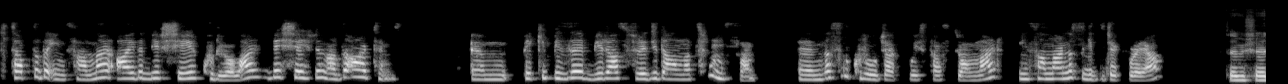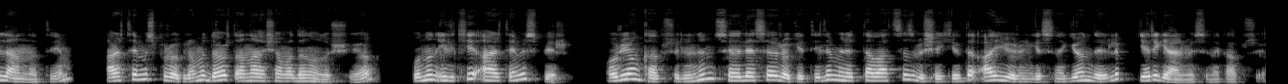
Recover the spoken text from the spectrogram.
Kitapta da insanlar ayda bir şehir kuruyorlar ve şehrin adı Artemis. Peki bize biraz süreci de anlatır mısın? Nasıl kurulacak bu istasyonlar? İnsanlar nasıl gidecek buraya? Tabii şöyle anlatayım. Artemis programı 4 ana aşamadan oluşuyor. Bunun ilki Artemis 1. Orion kapsülünün SLS roketiyle mürettebatsız bir şekilde ay yörüngesine gönderilip geri gelmesini kapsıyor.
